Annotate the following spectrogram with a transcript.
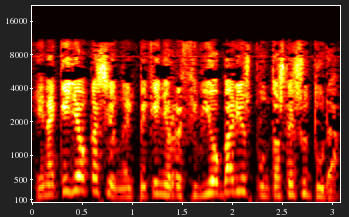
En aquella ocasión, el pequeño recibió varios puntos de sutura.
